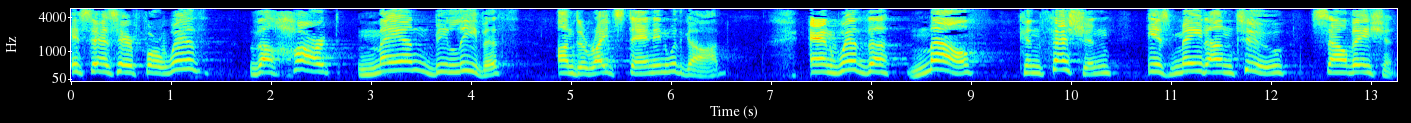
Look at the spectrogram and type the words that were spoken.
It says here, For with the heart man believeth unto right standing with God, and with the mouth confession is made unto salvation.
